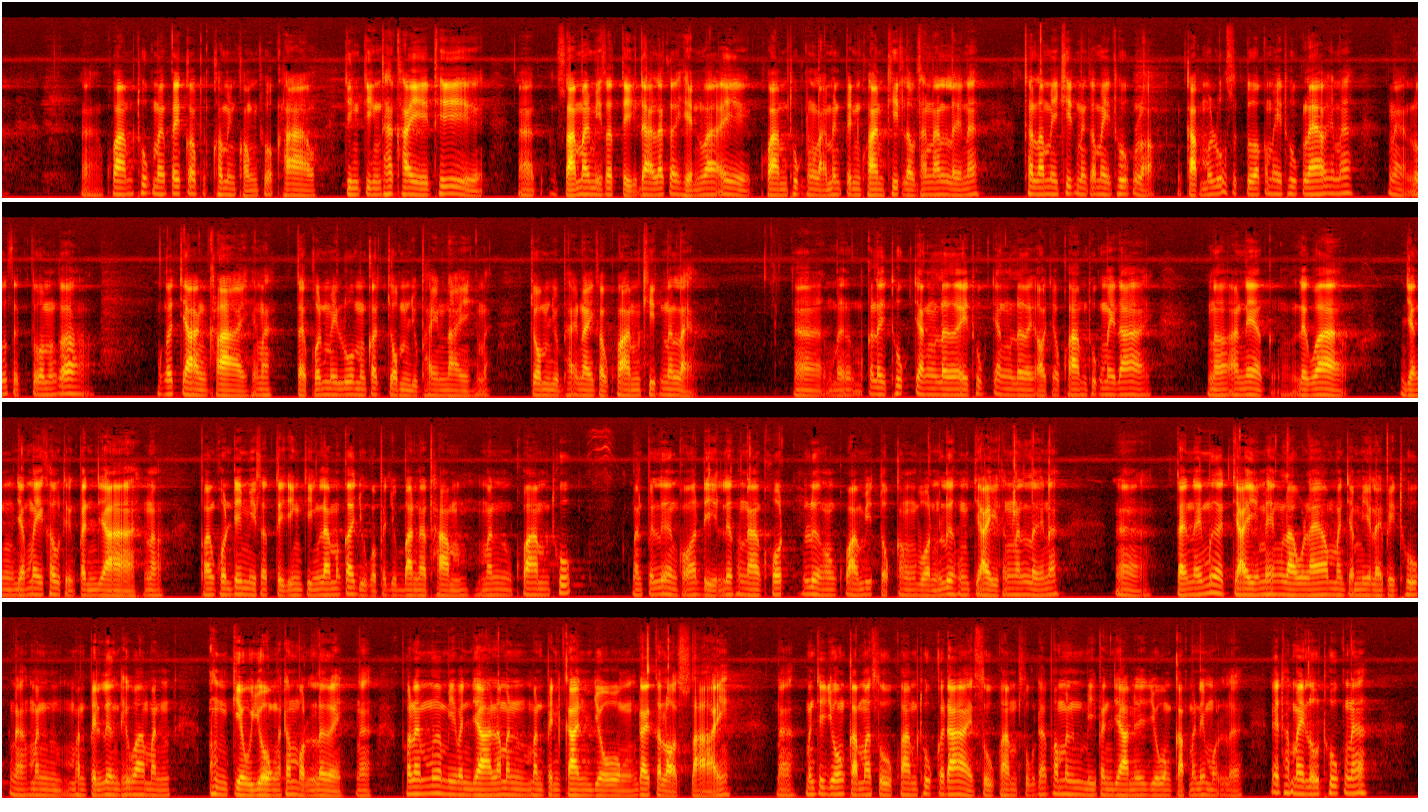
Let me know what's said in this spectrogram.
ความทุกข์มันไปก็เป็นของชั่วคราว จริง ๆ ถ้าใครที่สามารถมีสติได้แล้วก็เห็นว่าไอ้ความทุกข์ทั้งหลายมันเป็นความคิดเราทั้งนั้นเลยนะ ถ้าเราไม่คิดมันก็ไม่ทุกข์หรอก กลับมารู้สึกตัวก็ไม่ทุกข์แล้วใช่ไหมนะรู้สึกตัวมันก็ มันก็จางคลายใช่ไหมแต่คนไม่รู้มันก็จมอยู่ภายในใช่ไหมจมอยู่ภายในกับความคิดนั่นแหละอ่ามันก็เลยทุกข์จังเลย ทุกข์จังเลยออกจากความทุกข์ไม่ได้เนาะอันนี้เรียกว่ายังยังไม่เข้าถึงปัญญาเนาะบางคนที่มีสติจริง ๆ แล้วมันก็อยู่กับปัจจุบันธรรม มันความทุกข์มันเป็นเรื่องของอดีตเรื่องของอนาคต เรื่องของความวิตกกังวลเรื่องของใจทั้งนั้นเลยนะอ่าแต่ในเมื่อใจไม่ของเราแล้ว มันจะมีอะไรไปทุกข์นะมันมันเป็นเรื่องที่ว่ามัน เกี่ยวโยงกันทั้งหมดเลยนะเพราะฉะนั้นเมื่อมีปัญญาแล้วมันมันเป็นการโยงได้ตลอดสายนะมันจะโยงกลับมาสู่ความทุกข์ก็ได้ สู่ความสุขได้เพราะมันมีปัญญามันจะโยงกลับมาได้หมดเลยเอ๊ะทำไมเราทุกข์นะ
